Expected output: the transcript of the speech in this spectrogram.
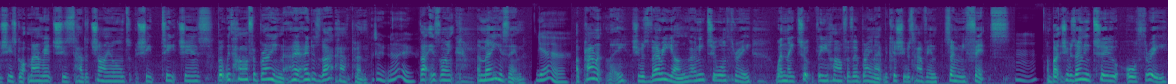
she's got married, she's had a child, she teaches, but with half a brain. How, how does that happen? I don't know. That is like amazing. Yeah. Apparently, she was very young, only two or three, when they took the half of her brain out because she was having so many fits. Hmm. But she was only two or three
